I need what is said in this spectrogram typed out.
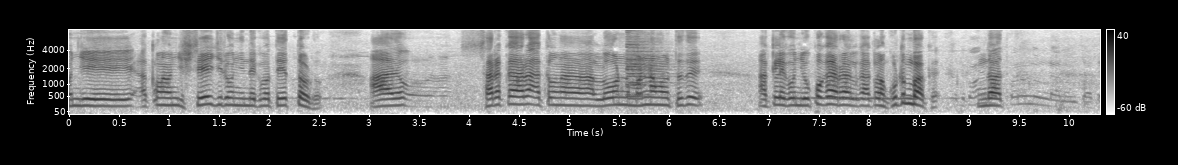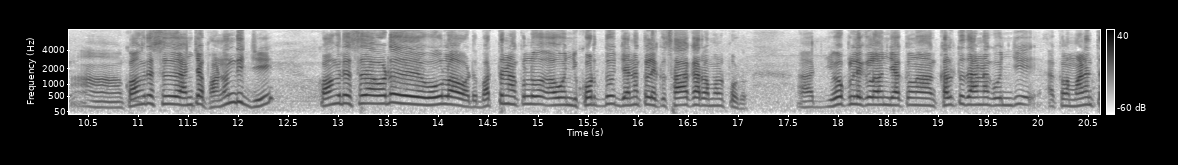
ಒಂಜಿ ಅಕ್ಕಲ ಒಂಜಿ ಸ್ಟೇಜ್ ಒಂಜಿಂದಕ್ಕೆ ಬತ್ತ ಎತ್ತೋಡು. ಆ ಸರ್ಕಾರ ಅಕ್ಕಲ್ನ ಲೋನ್ ಮನ್ನಾ ಮಾಡ್ತದೆ ಅಕ್ಕಲಿಗೆ ಒಂಜಿ ಉಪಕಾರ ಅಕ್ಕಲ ಕುಟುಂಬಕ್ಕೆ. ಇಂದ ಕಾಂಗ್ರೆಸ್ ಅಂಚ ಪಣೊಂದಿಜ್ಜಿ ಕಾಂಗ್ರೆಸ್ ಅವಡು ಓಲ ಅವಡು ಬತ್ತನಕಲು ಅವೊಂಜಿ ಒಂಜಿ ಕೊರ್ದು ಜನಕ್ಕಲಿಗೆ ಸಹಕಾರ ಮಲ್ಪಡು. ಜೋಕುಲಿಕ್ಲ ಒಂಜಿ ಅಕ್ಕಲ ಕಲ್ತದಾನಗ ಒಂಜಿ ಅಕ್ಕಲ ಮನೆತ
